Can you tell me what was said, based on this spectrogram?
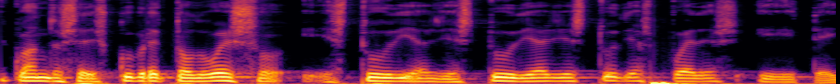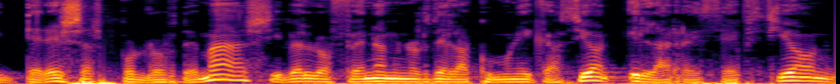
Y cuando se descubre todo eso, y estudias y estudias y estudias, puedes y te interesas por los demás y ves los fenómenos de la comunicación y la recepción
